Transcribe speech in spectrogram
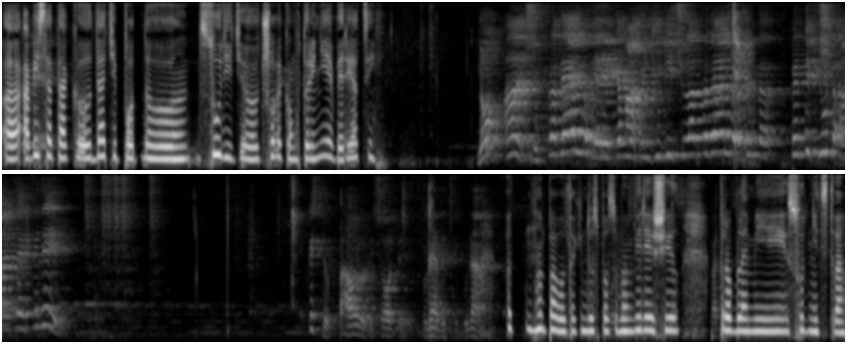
a vy sa tak e, dáte pod, uh, súdiť e, človekom, ktorý nie je veriaci? Pavol takýmto spôsobom vyriešil problémy súdnictva.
